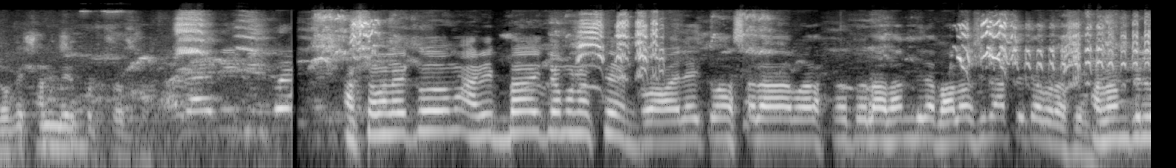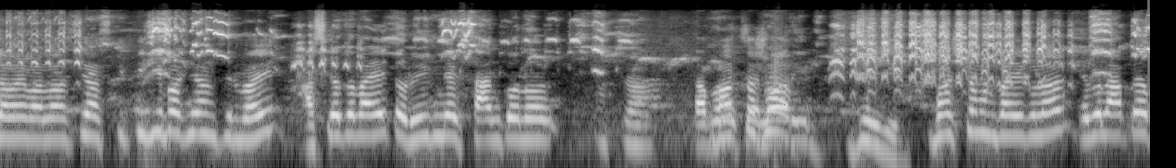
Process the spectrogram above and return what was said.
location Mirpur চোদ্দ। আসসালামু আলাইকুম আরিফ ভাই কেমন আছেন? ওয়ালাইকুম আসসালাম রহমতুল্লাহ আলহামদুলিল্লাহ ভালো আছি। আপনি কেমন আছেন? আলহামদুলিল্লাহ ভাই ভালো আছি। আজকে কি কি পাখি আনছেন ভাই? আজকে তো ভাই তো রিং নেক সান কোনো আচ্ছা। তারপর। জি জি। বয়স কেমন ভাই এগুলার? এগুলো আপনার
